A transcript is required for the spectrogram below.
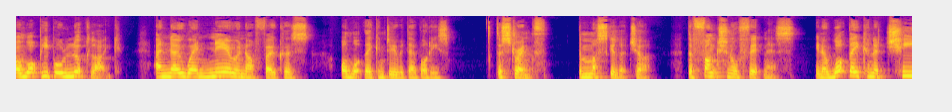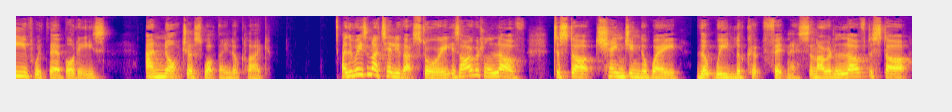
on what people look like, and nowhere near enough focus on what they can do with their bodies the strength, the musculature, the functional fitness, you know, what they can achieve with their bodies and not just what they look like. And the reason I tell you that story is I would love to start changing the way that we look at fitness. And I would love to start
